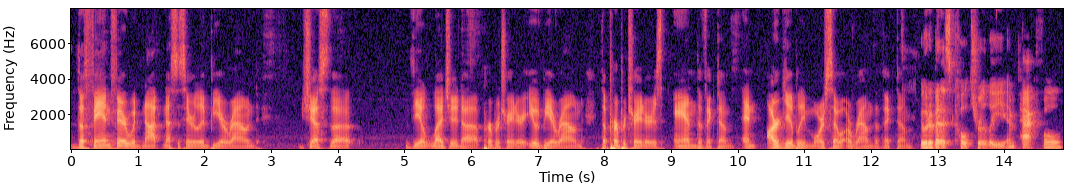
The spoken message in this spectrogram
the fanfare would not necessarily be around just the the alleged uh, perpetrator. It would be around the perpetrators and the victim, and arguably more so around the victim. It would have been as culturally impactful,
